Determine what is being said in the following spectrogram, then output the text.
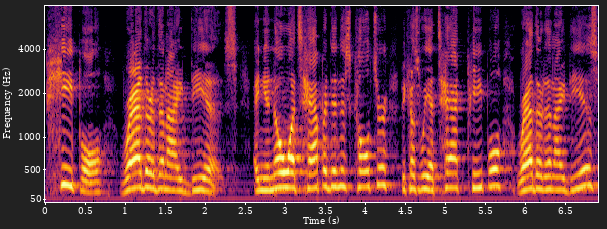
people rather than ideas. And you know what's happened in this culture? Because we attack people rather than ideas?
